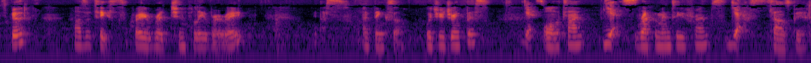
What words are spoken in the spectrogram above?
It's good. How's it taste? Very rich in flavor, right? Yes, I think so. Would you drink this Yes. all the time? Yes. Recommend to your friends? Yes. Sounds good.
